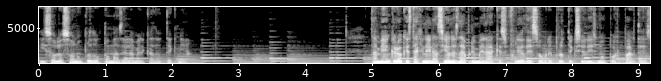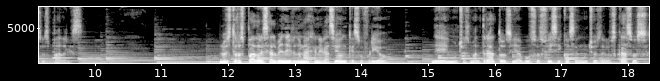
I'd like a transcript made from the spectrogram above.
y solo son un producto más de la mercadotecnia. También creo que esta generación es la primera que sufrió de sobreproteccionismo por parte de sus padres. Nuestros padres al venir de una generación que sufrió de muchos maltratos y abusos físicos en muchos de los casos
